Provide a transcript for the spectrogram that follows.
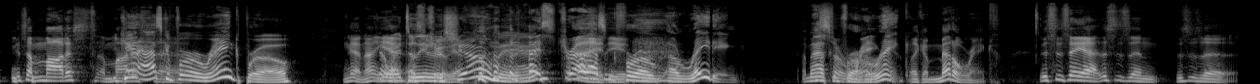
it's a modest. A You modest, can't ask him uh, for a rank, bro. Yeah, not You yet. gotta wait till the end of That's the true, yeah. show, man. nice try, I'm not asking dude. for a, a rating. I'm Just asking for a rank. like a metal rank. This is a uh, this is an this is a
